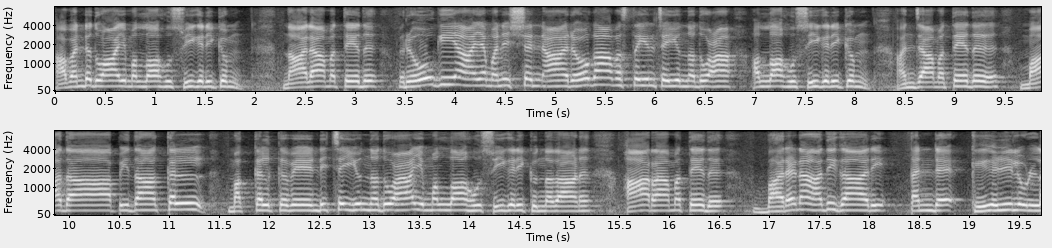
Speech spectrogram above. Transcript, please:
അവന്റെ ദ്വായും അള്ളാഹു സ്വീകരിക്കും. നാലാമത്തേത് രോഗിയായ മനുഷ്യൻ ആ രോഗാവസ്ഥയിൽ ചെയ്യുന്ന ദ്വാ അള്ളാഹു സ്വീകരിക്കും. അഞ്ചാമത്തേത് മാതാപിതാക്കൾ മക്കൾക്ക് വേണ്ടി ചെയ്യുന്ന ദുആയും അള്ളാഹു സ്വീകരിക്കുന്നതാണ്. ആറാമത്തേത് ഭരണാധികാരി തന്റെ കീഴിലുള്ള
